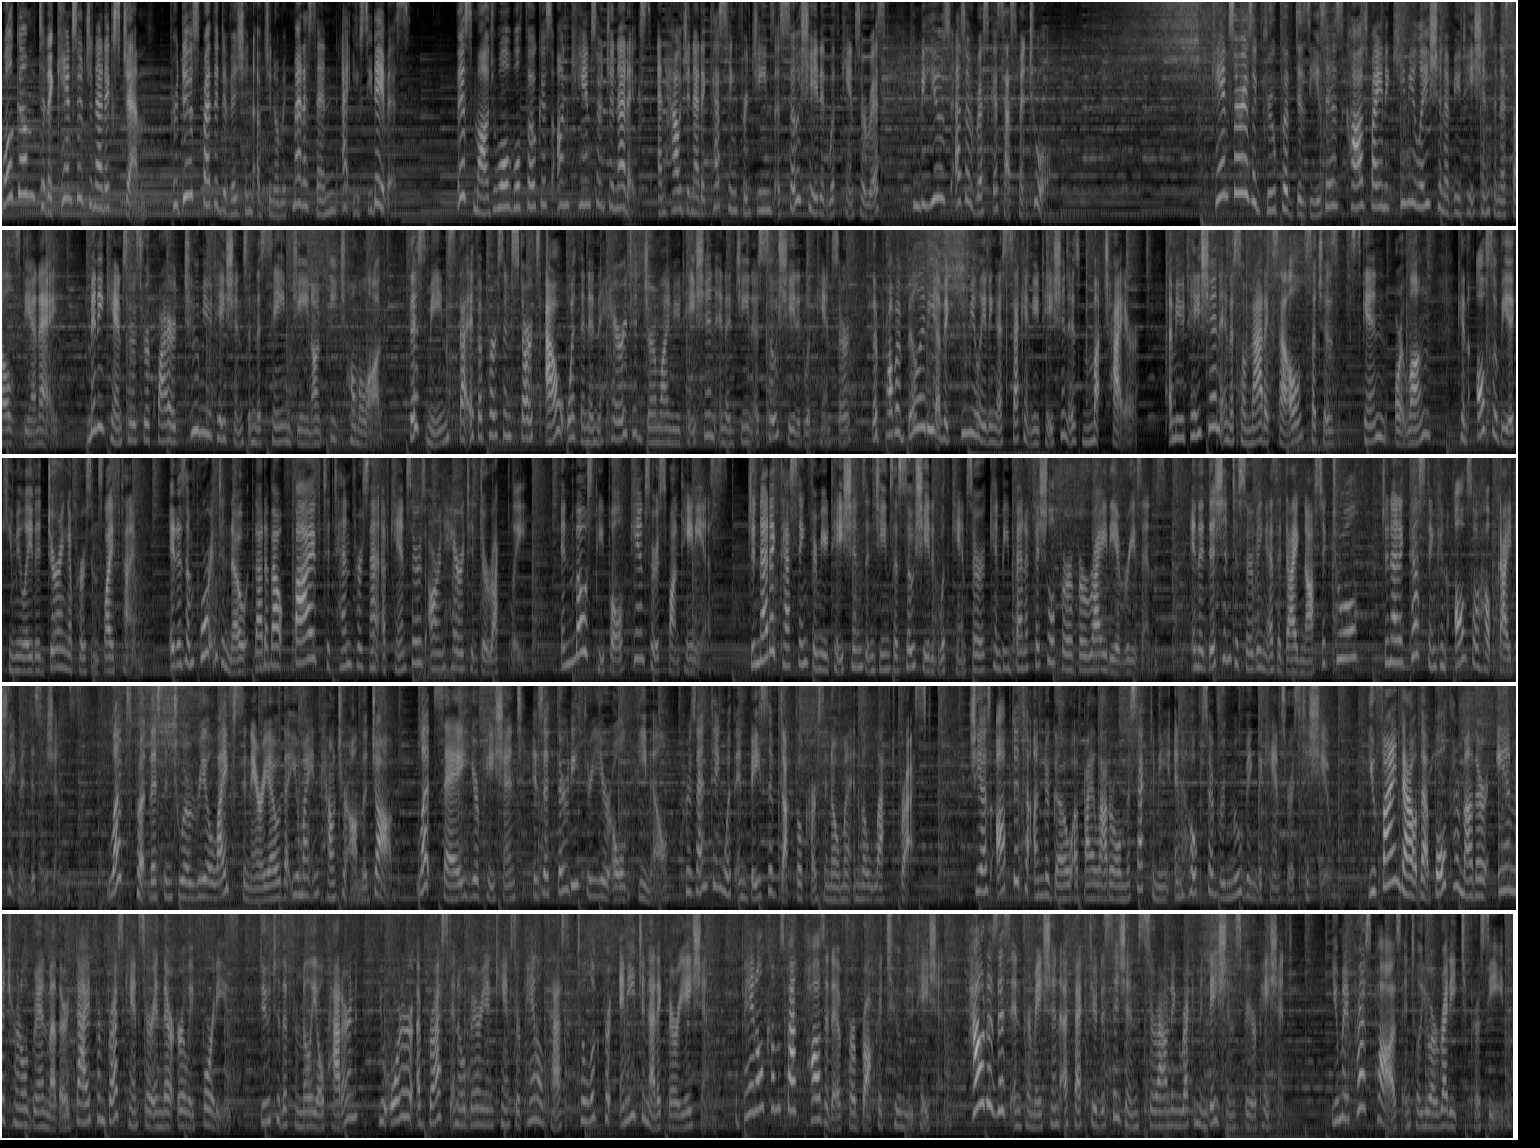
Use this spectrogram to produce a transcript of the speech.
Welcome to the Cancer Genetics Gem, produced by the Division of Genomic Medicine at UC Davis. This module will focus on cancer genetics and how genetic testing for genes associated with cancer risk can be used as a risk assessment tool. Cancer is a group of diseases caused by an accumulation of mutations in a cell's DNA. Many cancers require two mutations in the same gene on each homologue. This means that if a person starts out with an inherited germline mutation in a gene associated with cancer, the probability of accumulating a second mutation is much higher. A mutation in a somatic cell, such as skin or lung, can also be accumulated during a person's lifetime. It is important to note that about 5 to 10% of cancers are inherited directly. In most people, cancer is spontaneous. Genetic testing for mutations in genes associated with cancer can be beneficial for a variety of reasons. In addition to serving as a diagnostic tool, genetic testing can also help guide treatment decisions. Let's put this into a real life scenario that you might encounter on the job. Let's say your patient is a 33 year old female presenting with invasive ductal carcinoma in the left breast. She has opted to undergo a bilateral mastectomy in hopes of removing the cancerous tissue. You find out that both her mother and maternal grandmother died from breast cancer in their early 40s. Due to the familial pattern, you order a breast and ovarian cancer panel test to look for any genetic variation. The panel comes back positive for a BRCA2 mutation. How does this information affect your decisions surrounding recommendations for your patient? You may press pause until you are ready to proceed.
